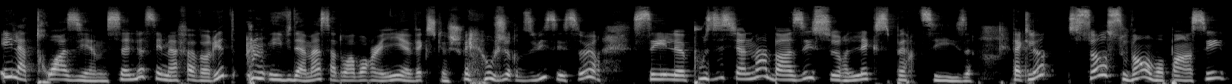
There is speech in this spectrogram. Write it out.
Et la troisième, celle-là, c'est ma favorite. Évidemment, ça doit avoir un lien avec ce que je fais aujourd'hui, c'est sûr. C'est le positionnement basé sur l'expertise. Fait que là, ça, souvent, on va penser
